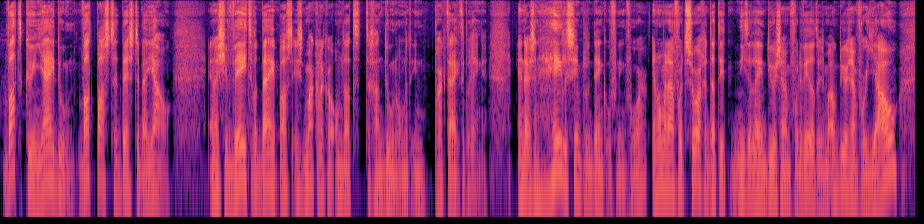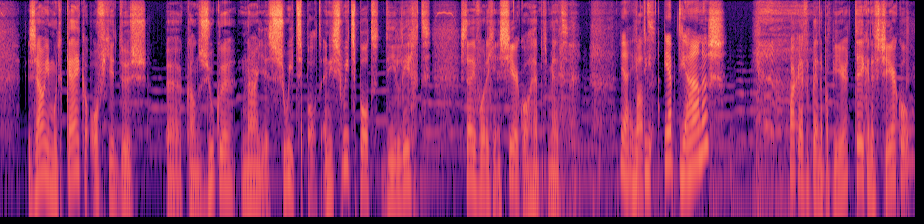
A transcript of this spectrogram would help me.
Wat kun jij doen? Wat past het beste bij jou? En als je weet wat bij je past, is het makkelijker om dat te gaan doen, om het in praktijk te brengen. En daar is een hele simpele denkoefening voor. En om er nou voor te zorgen dat dit niet alleen duurzaam voor de wereld is, maar ook duurzaam voor jou, zou je moeten kijken of je dus eh, kan zoeken naar je sweet spot. En die sweet spot die ligt, stel je voor dat je een cirkel hebt met Ja, je, Wat? hebt die, je hebt die anus. Pak even pen en papier, teken een cirkel.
